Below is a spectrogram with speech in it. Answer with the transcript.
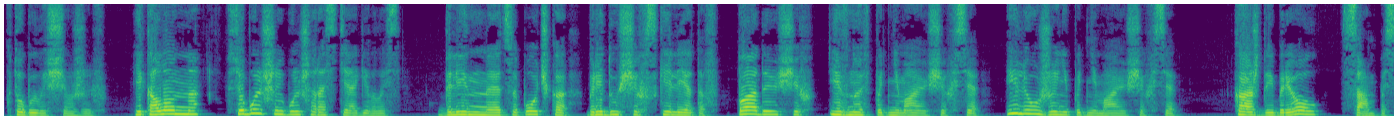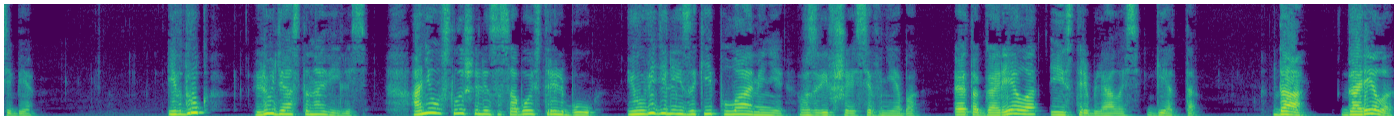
кто был еще жив. И колонна все больше и больше растягивалась. Длинная цепочка бредущих скелетов, падающих и вновь поднимающихся, или уже не поднимающихся. Каждый брел сам по себе. И вдруг люди остановились. Они услышали за собой стрельбу и увидели языки пламени, взвившиеся в небо. Это горело и истреблялось гетто. Да, горело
